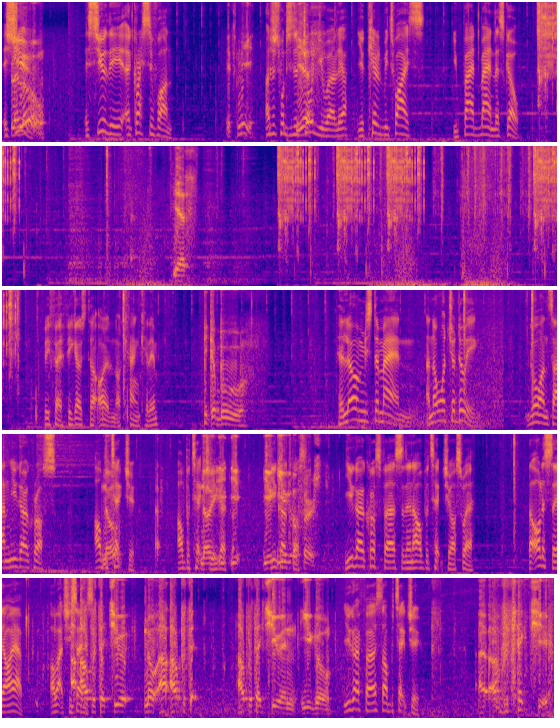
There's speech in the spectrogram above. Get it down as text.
It's you. It's you, the aggressive one. it's me. I just wanted to Yes. join you earlier. You killed me twice. You bad man. Let's go. Yes. Be fair, if he goes to that island, I can kill him. Peekaboo. Hello, Mr. Man. I know what you're doing. Go on, son. You go across. I'll No. protect you. I'll protect No, you. you, You, go, you, you, you you go go, first. you go across first, and then I'll protect you. I swear. But honestly, I am. I'll actually say I'll this. protect you. No, I'll, I'll protect. I'll protect you, and you go. You go first. I'll protect you. I, I'll protect you.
